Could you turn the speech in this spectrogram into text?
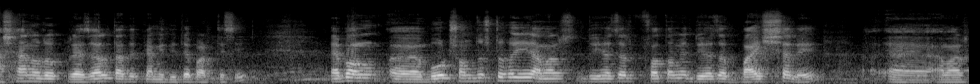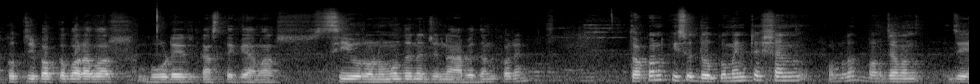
আশানুরূপ রেজাল্ট তাদেরকে আমি দিতে পারতেছি। এবং বোর্ড সন্তুষ্ট হয়ে আমার দুই হাজার প্রথমে দুই হাজার বাইশ সালে আমার কর্তৃপক্ষ বরাবর বোর্ডের কাছ থেকে আমার সিওর অনুমোদনের জন্য আবেদন করেন। তখন কিছু ডকুমেন্টেশন যেমন যে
